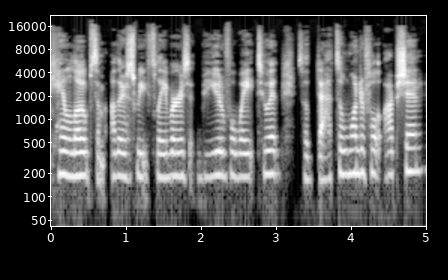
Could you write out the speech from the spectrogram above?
cantaloupe, some other sweet flavors, beautiful weight to it. So that's a wonderful option.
